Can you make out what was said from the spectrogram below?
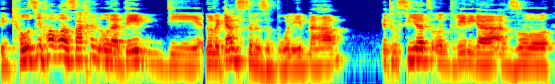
den cozy Horror Sachen oder denen, die nur eine ganz dünne Symbolebene haben, interessiert und weniger an so,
